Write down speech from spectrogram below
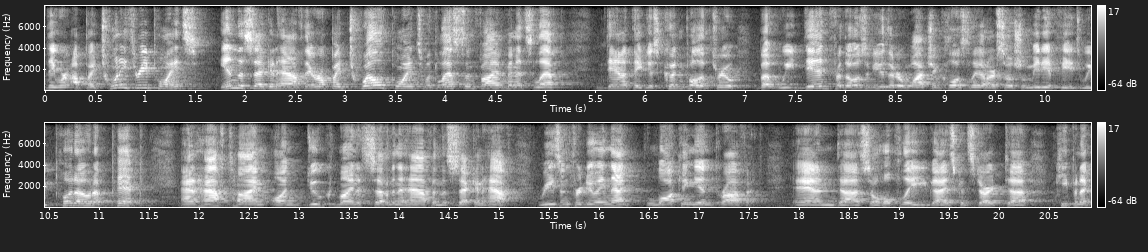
They were up by 23 points in the second half. They were up by 12 points with less than five minutes left. Damn it, they just couldn't pull it through. But we did, for those of you that are watching closely on our social media feeds, we put out a pick at halftime on Duke minus seven and a half in the second half. Reason for doing that? Locking in profit. And uh, so hopefully you guys can start uh, keeping a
